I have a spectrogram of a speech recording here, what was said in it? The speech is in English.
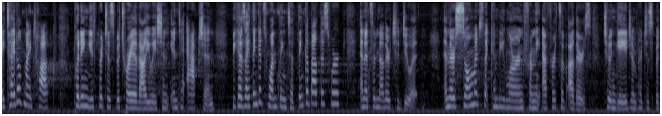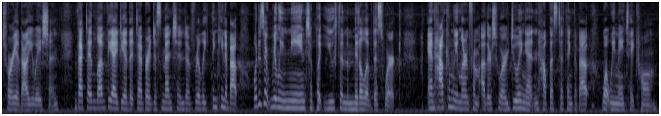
I titled my talk, Putting Youth Participatory Evaluation into Action, because I think it's one thing to think about this work, and it's another to do it. And there's so much that can be learned from the efforts of others to engage in participatory evaluation. In fact, I love the idea that Deborah just mentioned of really thinking about what does it really mean to put youth in the middle of this work? And how can we learn from others who are doing it and help us to think about what we may take home?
